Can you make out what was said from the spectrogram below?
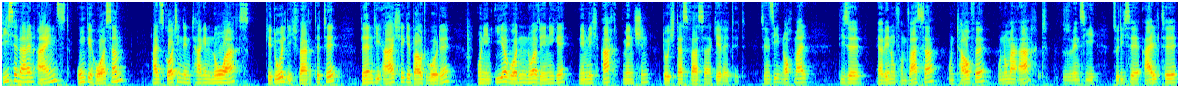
Diese waren einst ungehorsam, als Gott in den Tagen Noachs geduldig wartete, während die Arche gebaut wurde, und in ihr wurden nur wenige, nämlich acht Menschen, durch das Wasser gerettet. Sehen Sie nochmal diese Erwähnung vom Wasser und Taufe und Nummer 8. Also wenn Sie zu diese alte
